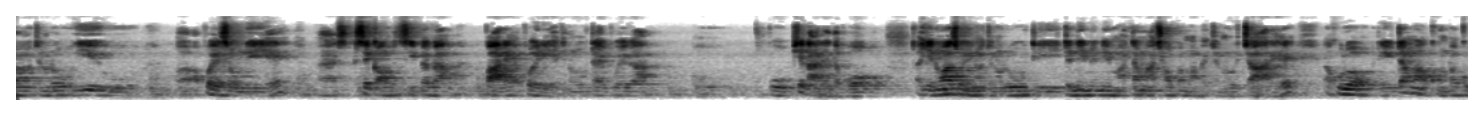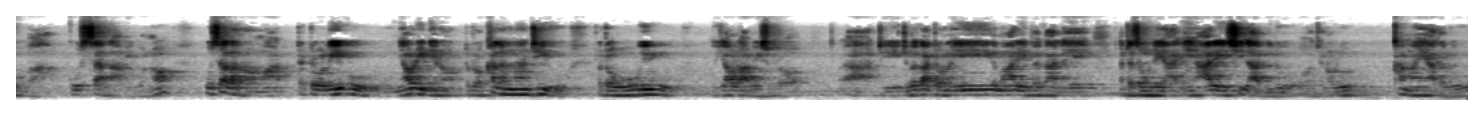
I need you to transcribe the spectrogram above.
တော့ကျွန်တော်တို့ EU အဖွဲ့စုံတွေရဲ့အဲစစ်ကောင်စီဘက်ကပါတဲ့အဖွဲ့တွေရဲ့ကျွန်တော်တို့တိုက်ပွဲကဟို ပိုဖြစ်လာတဲ့သဘောပေါ့အရင်တော့ဆိုရင်တော့ကျွန်တော်တို့ဒီတနေ့နေ့နေ့မှာတက်မ6ဘက်မှာပဲကျွန်တော်တို့ကြားတယ်အခုတော့ဒီတက်မခွန်ဘက်ကိုပါကိုဆက်လာပြီပေါ့နော်ကိုဆက်လာတော့မှတော်တော်လေးကိုမြောက်ရီနေတော့တော်တော်ခက်လန်းလန်းထီကိုတော်တော်ဝိုးဝေးကိုရောက်လာပြီဆိုတော့အာဒီဒီဘက်ကတော်လိုင်းသမားတွေဘက်ကလည်းတစုံတရာအင်အားတွေရှိလာပြီလို့ကျွန်တော်တို့ခံမှန်းရတယ်လို့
